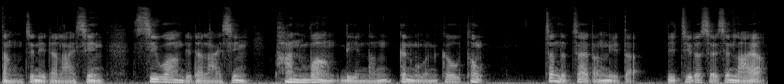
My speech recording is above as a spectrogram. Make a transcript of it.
等着你的来信，希望你的来信，盼望你能跟我们沟通，真的在等你的，你记得写信来啊！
